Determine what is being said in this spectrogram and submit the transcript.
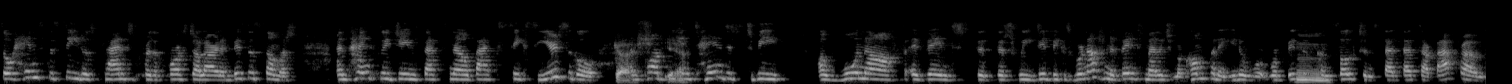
So hence the seed was planted for the first All Ireland Business Summit. And thankfully, James, that's now back six years ago. Gosh, and what yeah. we intended to be a one-off event that, that we did because we're not an event management company. You know, we're, we're business mm. consultants. That that's our background.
